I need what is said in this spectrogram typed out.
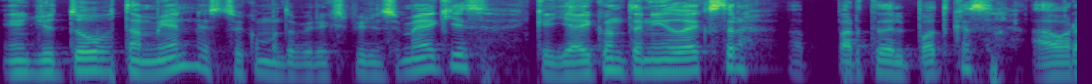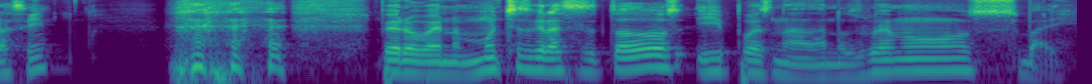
En YouTube también estoy como Beer Experience MX, que ya hay contenido extra, aparte del podcast, ahora sí. Pero bueno, muchas gracias a todos y pues nada, nos vemos. Bye.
